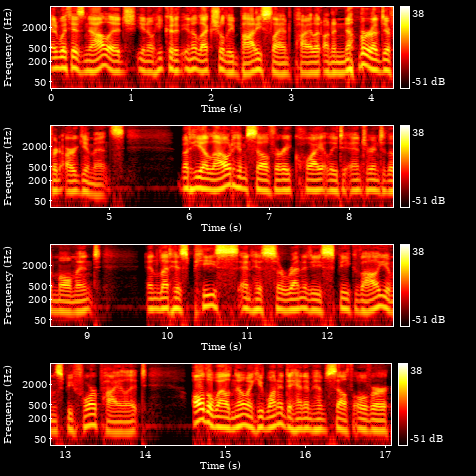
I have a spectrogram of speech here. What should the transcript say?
and with his knowledge, you know, he could have intellectually body slammed Pilate on a number of different arguments. But he allowed himself very quietly to enter into the moment and let his peace and his serenity speak volumes before Pilate, all the while knowing he wanted to hand him himself over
